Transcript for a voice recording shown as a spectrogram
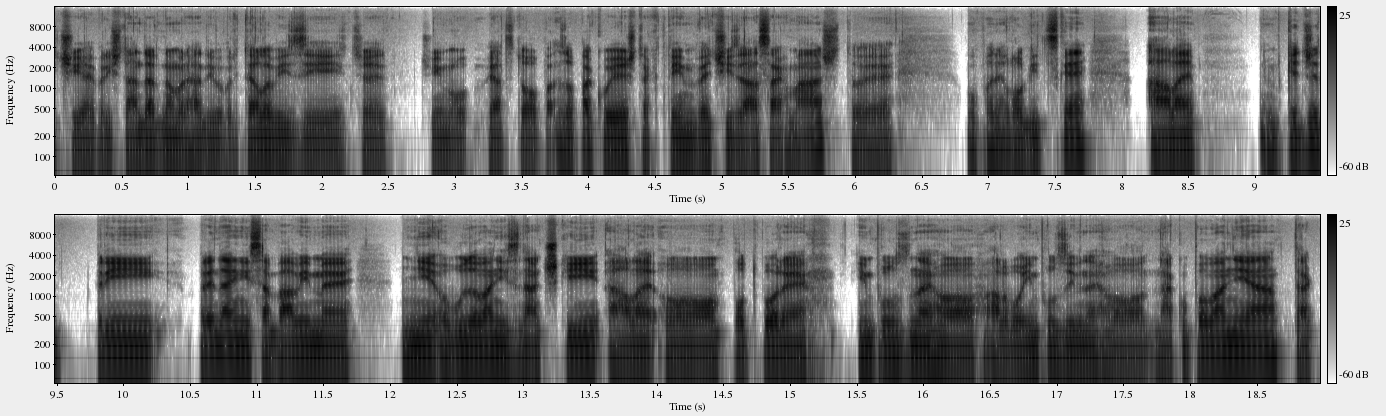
či aj pri štandardnom rádiu, pri televízii, že čím viac to zopakuješ, tak tým väčší zásah máš, to je úplne logické, ale keďže pri predajni sa bavíme nie o budovaní značky, ale o podpore impulzného alebo impulzívneho nakupovania, tak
